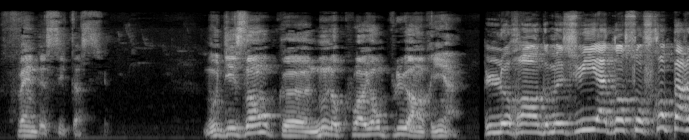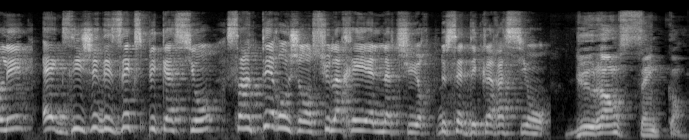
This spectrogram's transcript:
Fin de citation. Nous disons que nous ne croyons plus en rien. Laurent Gomezui a dans son franc-parler exigé des explications, s'interrogeant sur la réelle nature de cette déclaration. Durant cinq ans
